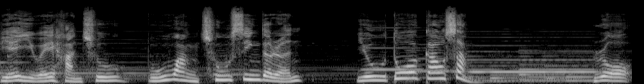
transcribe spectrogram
别以为喊出不忘初心的人有多高尚，若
